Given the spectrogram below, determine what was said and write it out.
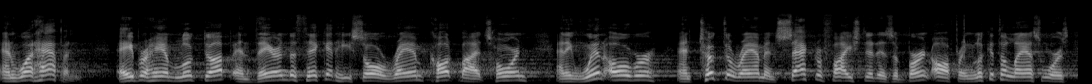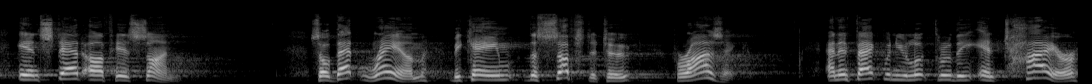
and what happened? Abraham looked up, and there in the thicket he saw a ram caught by its horn, and he went over and took the ram and sacrificed it as a burnt offering. Look at the last words instead of his son. So that ram became the substitute for Isaac. And in fact, when you look through the entire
